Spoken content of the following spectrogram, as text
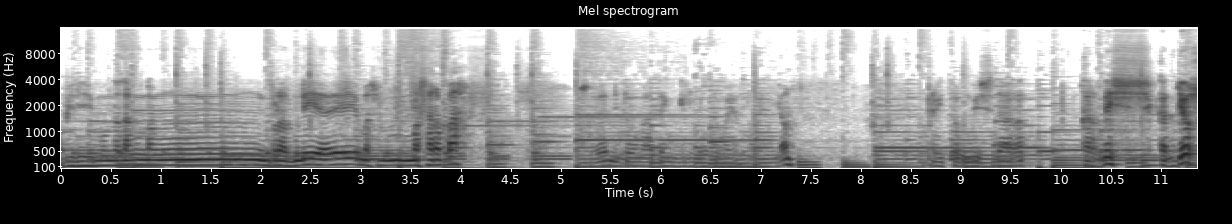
Ibili mo na lang ng brandy ay mas masarap pa. So yan, ito ang ating iluluto ngayon. Yan. Pritong isda at karnis, kadyos.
